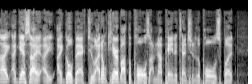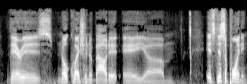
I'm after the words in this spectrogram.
I, I guess I, I, I go back to I don't care about the polls. I'm not paying attention to the polls, but there is no question about it. A um, it's disappointing,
